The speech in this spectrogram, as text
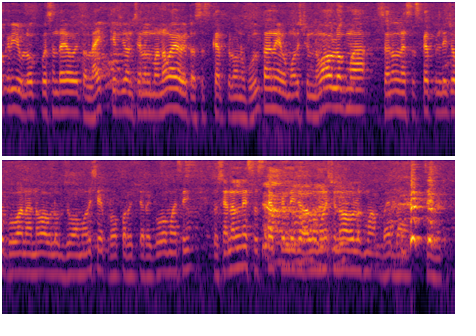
પૂરો કરીએ, વ્લોગ પસંદ આવ્યો હોય તો લાઈક કરજો અને ચેનલમાં નવા આવ્યો હોય તો સબસ્ક્રાઈબ કરવાનું ભૂલતા નહીં. મળીશું નવા વ્લોગમાં. ચેનલને સબસ્ક્રાઈબ કરી લેજો. ગોવાના નવા વ્લોગ જોવા મળશે. પ્રોપર અત્યારે ગોવામાં છે. તો ચેનલને સબસ્ક્રાઈબ કરી લેજો. હવે મળીશું નવા વ્લોગમાં. બાય બાય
